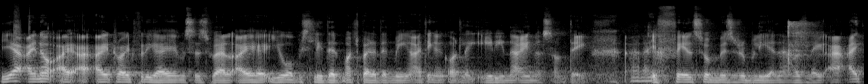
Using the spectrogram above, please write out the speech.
Yeah, I know. I, I, I tried for the IIMs as well. I you obviously did much better than me. I think I got like eighty nine or something, and I failed so miserably. And I was like, I, I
